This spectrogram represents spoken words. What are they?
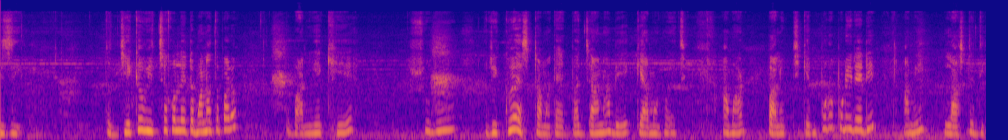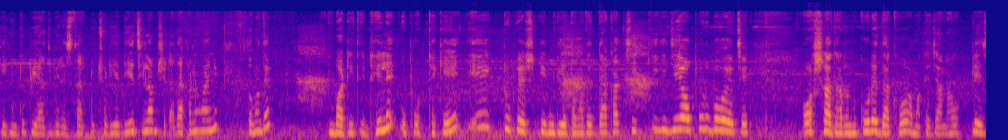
ইজি তো যে কেউ ইচ্ছা করলে এটা বানাতে পারো। বানিয়ে খেয়ে শুধু রিকোয়েস্ট আমাকে একবার জানাবে কেমন হয়েছে। আমার পালক চিকেন পুরোপুরি রেডি আমি লাস্টের দিকে কিন্তু পেঁয়াজ বেরেস্তা একটু ছড়িয়ে দিয়েছিলাম, সেটা দেখানো হয়নি। তোমাদের বাটিতে ঢেলে উপর থেকে একটু ফ্রেশ ক্রিম দিয়ে তোমাদের দেখাচ্ছি কী যে অপূর্ব হয়েছে। অসাধারণ করে দেখো, আমাকে জানাও প্লিজ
